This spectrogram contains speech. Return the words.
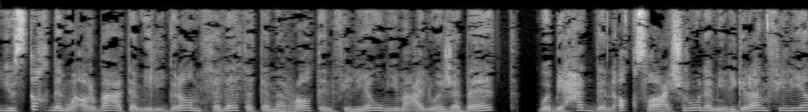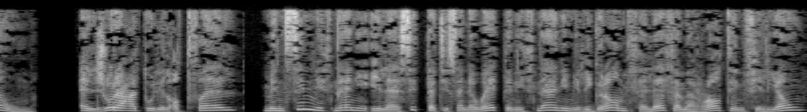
يستخدم أربعة ملغرام ثلاثة مرات في اليوم مع الوجبات. وبحد أقصى عشرون ملغرام في اليوم. الجرعة للأطفال. من سن 2 إلى 6 سنوات 2 ملغرام ثلاث مرات في اليوم.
